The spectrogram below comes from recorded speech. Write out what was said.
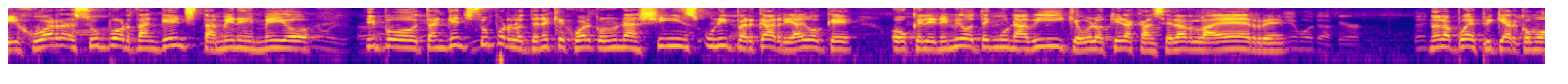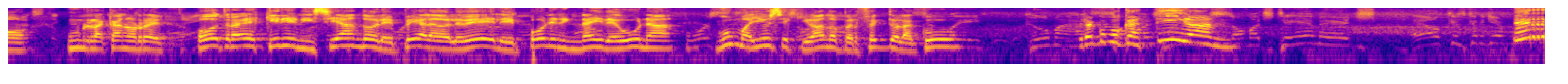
Y jugar support Tankenge también es medio. Tipo, Tankenge support lo tenés que jugar con una jeans, un hipercarry, algo que. O que el enemigo tenga una B, que vos lo quieras cancelar la R. No la puedes piquear como un Rakano Red. Otra vez quiere iniciando, le pega la W, le ponen Ignite de una. Gumayus esquivando perfecto la Q. Mira cómo castigan. R.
